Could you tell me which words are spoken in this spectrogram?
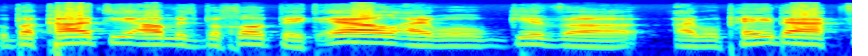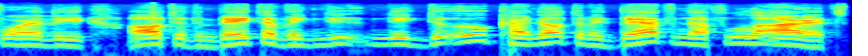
ubakati al mizbechot beit el. I will give. Uh, I will pay back for the altar in Beit nigdu karnot midbeach naflu aretz.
